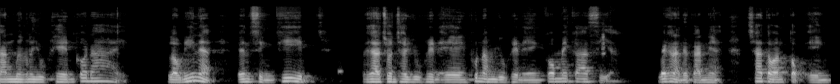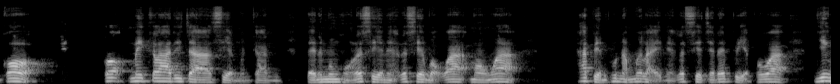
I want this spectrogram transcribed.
การเมืองในยูเครนก็ได้ เหล่านี้เนี่ยเป็นสิ่งที่ประชาชนชาวยูเครนเอง ผู้นำยูเครนเองก็ไม่กล้าเสี่ยงและขณะเดียวกันเนี่ยชาติตะวันตกเองก็ก็ไม่กล้าที่จะเสี่ยงเหมือนกัน แต่ในมุมของรัสเซียเนี่ยรัสเซียบอกว่ามองว่าถ้าเปลี่ยนผู้นำเมื่อไหร่เนี่ยรัสเซียจะได้เปรียบเพราะว่ายิ่ง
